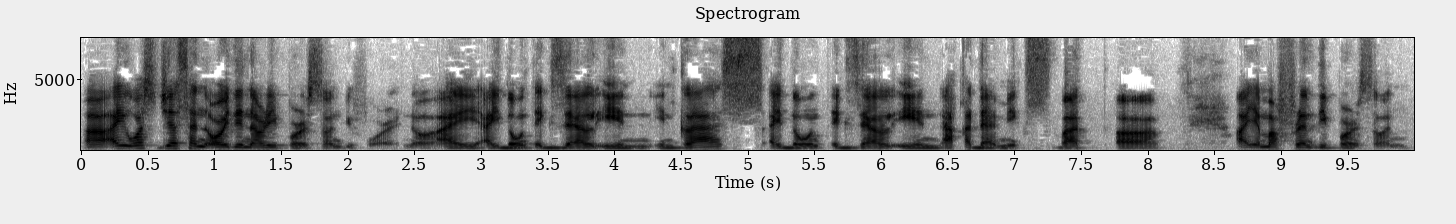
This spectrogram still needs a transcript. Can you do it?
Uh, I was just an ordinary person before, no? I I don't excel in in class, I don't excel in academics, but uh, I am a friendly person.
